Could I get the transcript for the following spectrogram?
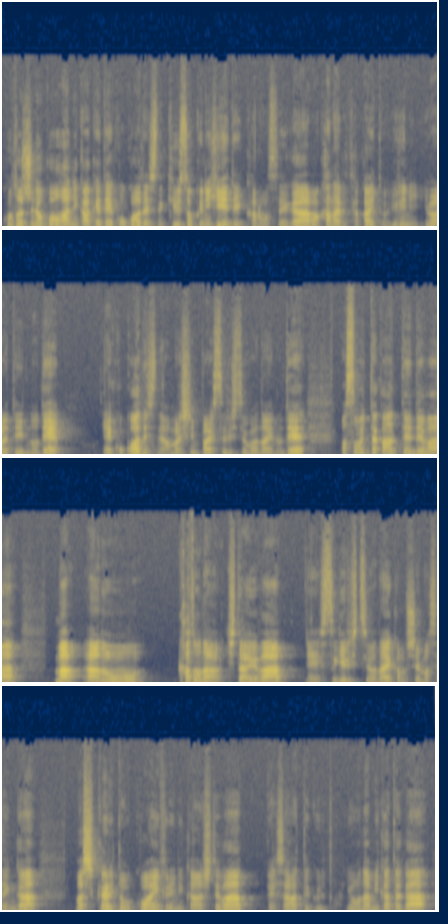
今年の後半にかけてここはですね急速に冷えていく可能性がかなり高いというふうに言われているのでここはですねあまり心配する必要がないのでまそういった観点ではまああの過度な期待はしすぎる必要はないかもしれませんが、まあ、しっかりとコアインフレに関しては下がってくるというような見方が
